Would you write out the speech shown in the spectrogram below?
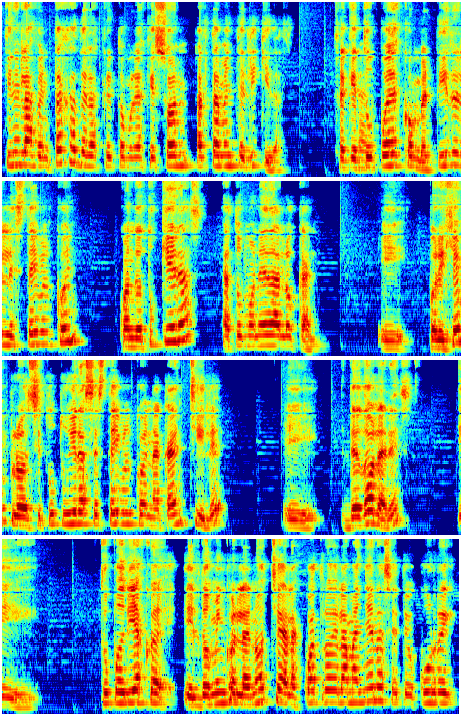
tienen las ventajas de las criptomonedas que son altamente líquidas. O sea que tú puedes convertir el stablecoin cuando tú quieras a tu moneda local. Eh, por ejemplo, si tú tuvieras stablecoin acá en Chile, eh, de dólares, eh, tú podrías el domingo en la noche a las 4 de la mañana se te ocurre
